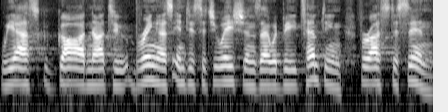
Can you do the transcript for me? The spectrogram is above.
We ask God not to bring us into situations that would be tempting for us to sin.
